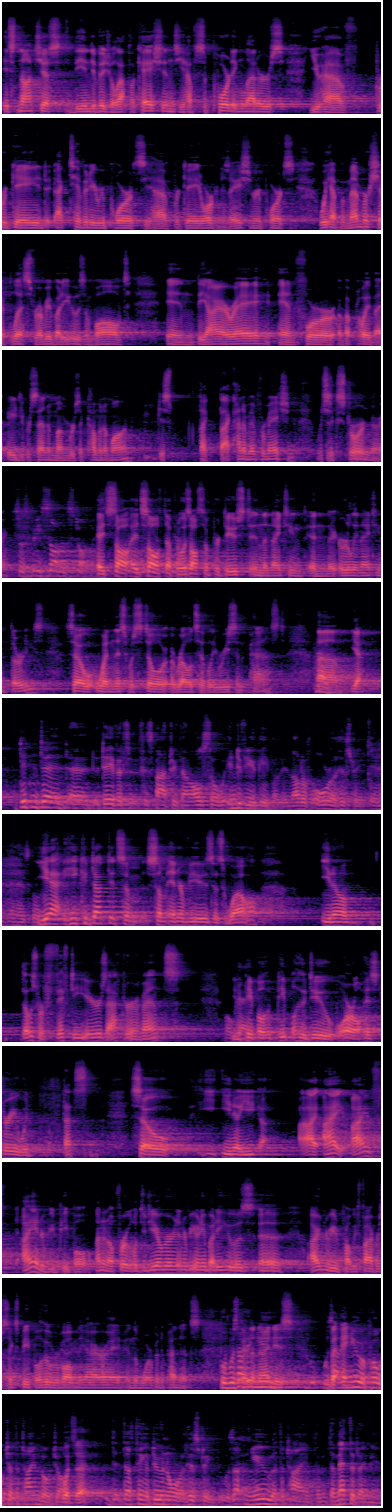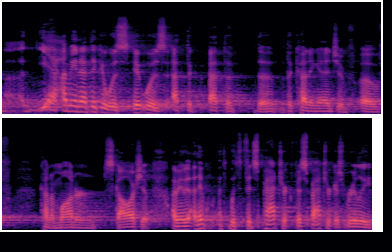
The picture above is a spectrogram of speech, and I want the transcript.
it's not just the individual applications. You have supporting letters. You have brigade activity reports. You have brigade organization reports. We have a membership list for everybody who's involved in the IRA, and for about probably about 80% of members that come in them on. Just like that kind of information, which is extraordinary. So it's pretty solid stuff. It's all it's solid stuff. It was also produced in the 19 in the early 1930s. So when this was still a relatively recent past. Um, yeah. Didn't uh, uh, David Fitzpatrick then also interview people? A lot of oral history in, in his book. Yeah, he conducted some some interviews as well. You know, those were 50 years after events. Okay. You know, people people who do oral history would that's so you know you I, I, I've I interviewed people. I don't know, Fearghal, did you ever interview anybody who was? Uh, I interviewed probably five or six people who were involved in the IRA in the War of Independence. But was that in a the new, 90s. Was but, that a new approach at the time, though, John? What's that? That thing of doing oral history was that new at the time? The, the method, I mean. Uh, yeah, I mean, I think it was it was at the at the the, the cutting edge of of kind of modern scholarship. I mean, I think with Fitzpatrick, Fitzpatrick is really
